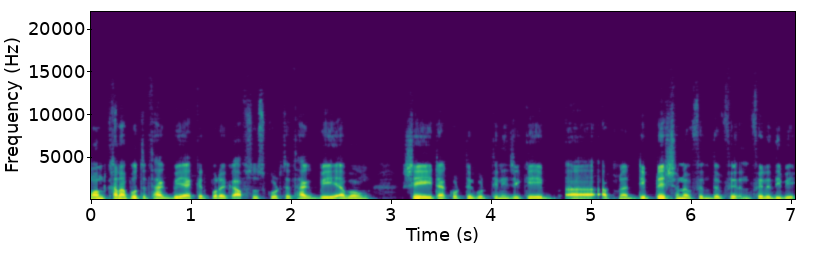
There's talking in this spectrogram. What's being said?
মন খারাপ হতে থাকবে, একের পর এক আফসোস করতে থাকবে এবং সে এটা করতে করতে নিজেকে আপনার ডিপ্রেশনে ফেলে- দিবে।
